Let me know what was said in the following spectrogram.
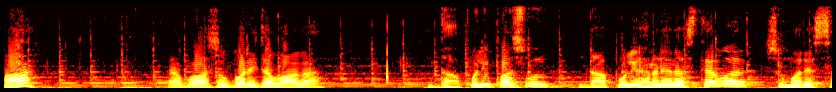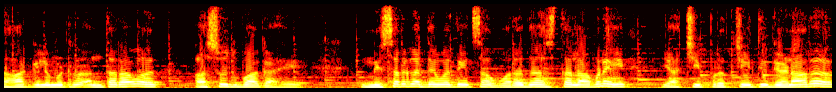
हा? त्या पहा सुपारीच्या बागा. दापोलीपासून दापोली हरणे रस्त्यावर सुमारे सहा किलोमीटर अंतरावर असूज बाग आहे. निसर्ग देवतेचा वरदहस्त लाभणे याची प्रचिती देणारं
